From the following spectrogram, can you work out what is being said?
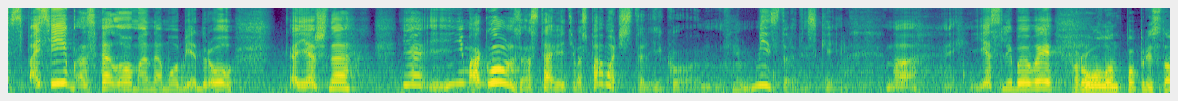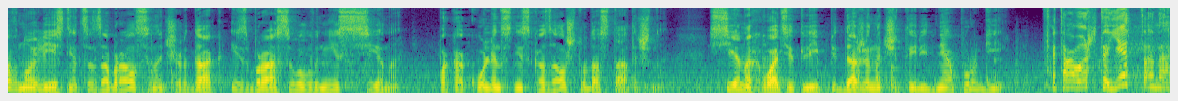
Спасибо заломанному бедру. Конечно, я не могу заставить вас помочь старику, мистер Дескейн. Но если бы вы... Роланд по приставной лестнице забрался на чердак и сбрасывал вниз сено, пока Коллинс не сказал, что достаточно. Сена хватит Липпи даже на четыре дня пурги. Потому что ест она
